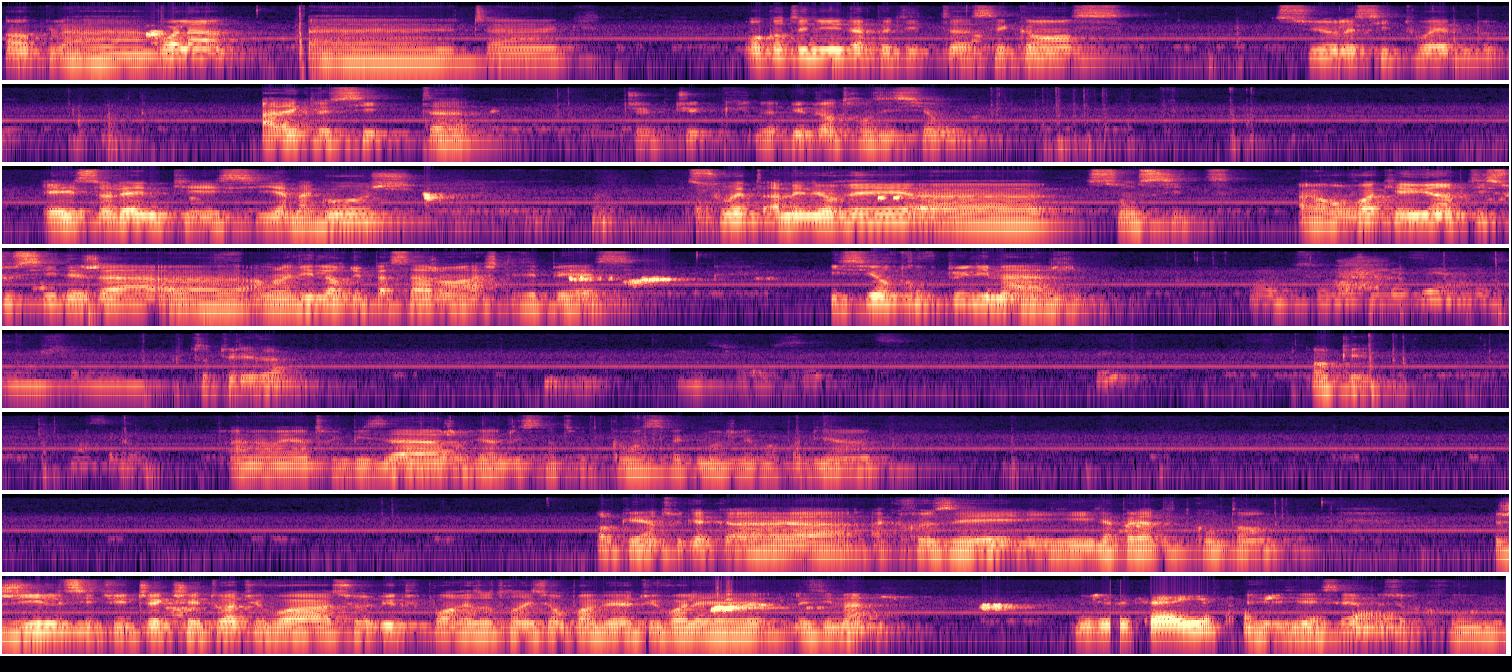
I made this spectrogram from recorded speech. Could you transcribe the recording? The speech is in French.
Hop là, voilà. Euh. On continue la petite euh, séquence sur le site web avec le site euh, de Hucle en transition. Et Solène, qui est ici à ma gauche, souhaite améliorer son site. Alors on voit qu'il y a eu un petit souci déjà, à mon avis, lors du passage en HTTPS. Ici, on ne trouve plus l'image. Moi je les ai, hein, les images sur le, Toi, tu les as sur le site. Ok. Non, c'est bien. Alors, il y a un truc bizarre. Je regarde juste un truc. Comment ça fait que moi, je les vois pas bien Ok, un truc à, à- à creuser. Il, il a pas l'air d'être content. Gilles, si tu checkes chez toi, tu vois sur hucle.réseautransition.be, tu vois les, les images J'essaye. Et, et essaie un peu sur Chrome.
